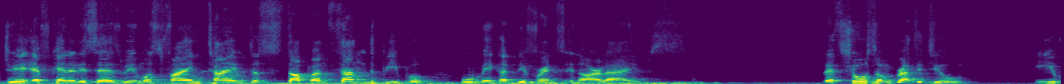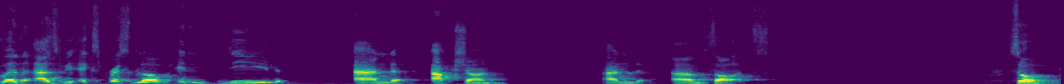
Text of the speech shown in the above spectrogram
J.F. Kennedy says we must find time to stop and thank the people who make a difference in our lives. Let's show some gratitude, even as we express love in deed and action and um, thoughts. So,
